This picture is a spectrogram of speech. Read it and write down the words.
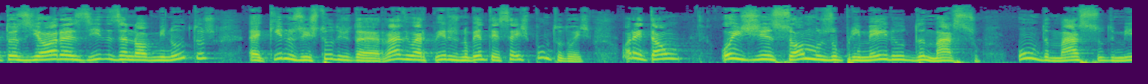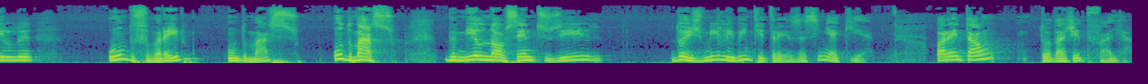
14 horas e 19 minutos, aqui nos estúdios da Rádio Arco-Íris 96.2. Ora então, hoje somos o primeiro de março, 1 de março de mil... 1 de fevereiro, 1 de março, 1 de março de 1900 e 2023, assim é que é. Ora então, toda a gente falha.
